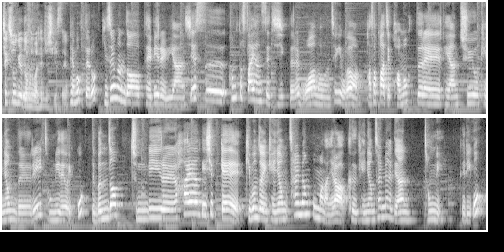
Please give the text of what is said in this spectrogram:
책 소개도 한번 해주시겠어요? 제목대로 기술 면접 대비를 위한 CS 컴퓨터 사이언스 지식들을 모아놓은 책이고요. 다섯 가지 과목들에 대한 주요 개념들이 정리되어 있고 면접 준비를 하기 쉽게 기본적인 개념 설명뿐만 아니라 그 개념 설명에 대한 정리 그리고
